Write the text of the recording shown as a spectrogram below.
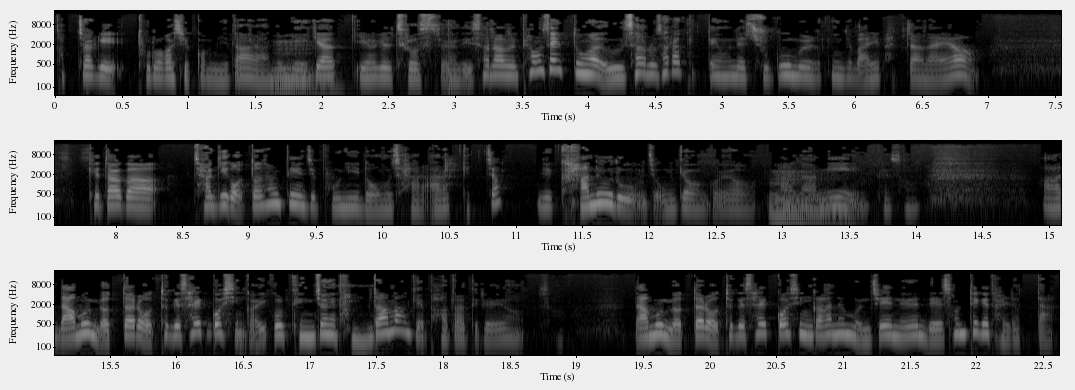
갑자기 돌아가실 겁니다라는 음. 얘기, 이야기를 들었어요. 근데 이 사람은 평생 동안 의사로 살았기 때문에 죽음을 굉장히 많이 봤잖아요. 게다가 자기가 어떤 상태인지 본인이 너무 잘 알았겠죠? 이제 간으로 이제 옮겨온 거예요. 음. 안암이. 그래서 아, 남은 몇 달을 어떻게 살 것인가 이걸 굉장히 담담하게 받아들여요. 그래서 남은 몇 달을 어떻게 살 것인가 하는 문제는 내 선택에 달렸다.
